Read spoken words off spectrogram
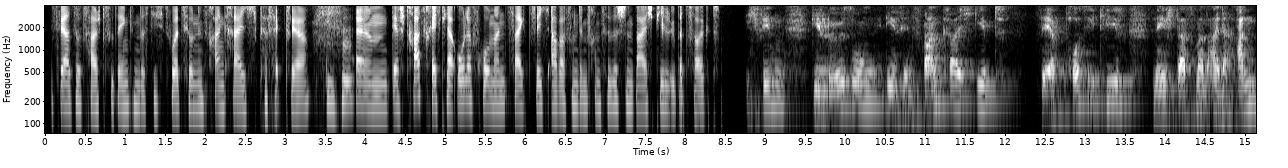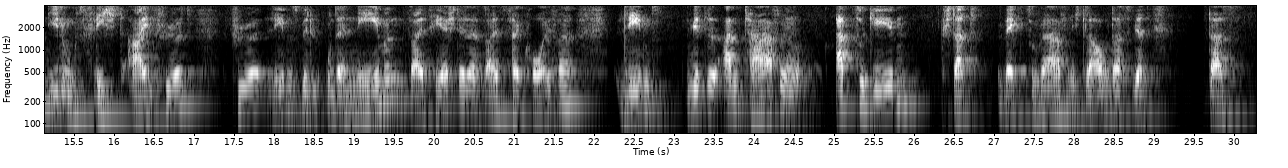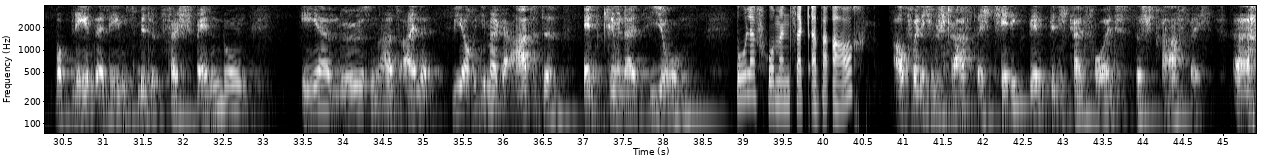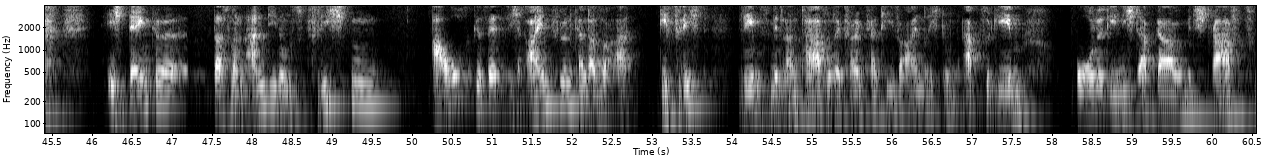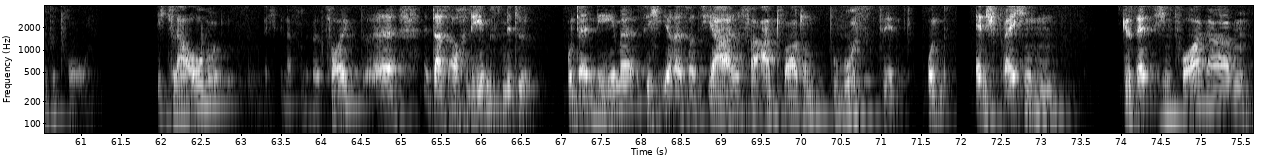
Es wäre also falsch zu denken, dass die Situation in Frankreich perfekt wäre. Mhm. Ähm, der Strafrechtler Olaf Roman zeigt sich aber von dem französischen Beispiel überzeugt. Ich finde die Lösung, die es in Frankreich gibt, sehr positiv, nämlich dass man eine Andienungspflicht einführt für Lebensmittelunternehmen, sei es Hersteller, sei es Verkäufer, Lebensmittel an Tafeln abzugeben, statt wegzuwerfen. Ich glaube, das wird das Problem der Lebensmittelverschwendung eher lösen als eine wie auch immer geartete Entkriminalisierung Olaf Roman sagt aber auch, auch wenn ich im Strafrecht tätig bin, bin ich kein Freund des Strafrechts. Äh, ich denke, dass man Andienungspflichten auch gesetzlich einführen kann, also die Pflicht, Lebensmittel an Tafel oder karikative Einrichtungen abzugeben, ohne die Nichtabgabe mit Strafe zu bedrohen. Ich glaube, ich bin davon überzeugt, äh, dass auch Lebensmittelunternehmer sich ihrer sozialen Verantwortung bewusst sind und entsprechenden gesetzlichen Vorgaben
